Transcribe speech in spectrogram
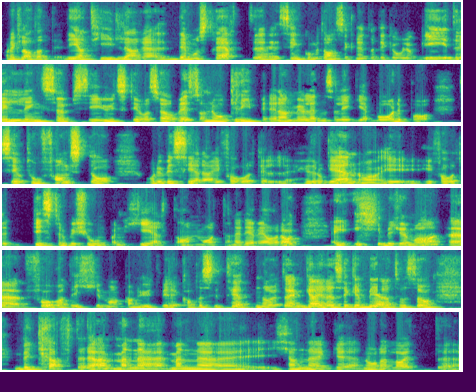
Og det er klart at De har tidligere demonstrert eh, sin kompetanse knyttet til geologi, drilling, subsea, utstyr og service. og Nå griper de den muligheten som ligger både på CO2-fangst og, og, du vil se det i forhold til hydrogen og i, i, forhold til distribusjon på en helt annen måte enn det vi har i dag. Jeg er ikke bekymra eh, for at ikke man kan utvide kapasiteten der ute. Geir er sikkert bedre til å bekrefte det, men, eh, men eh, kjenner jeg Northern Light eh,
